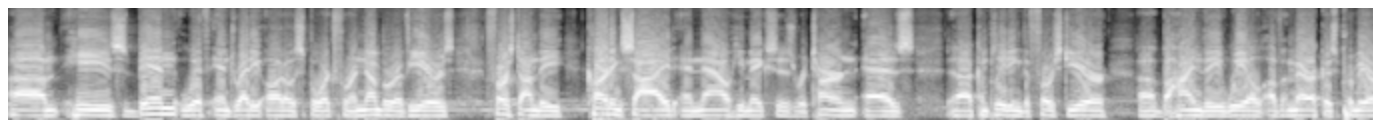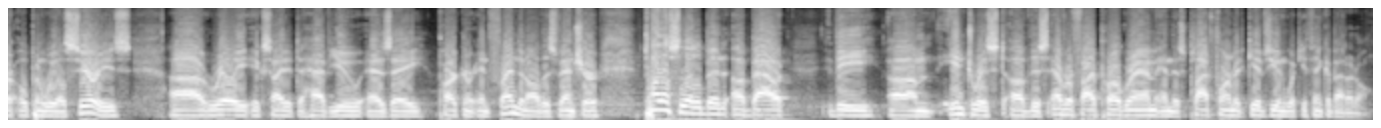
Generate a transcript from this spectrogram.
Um, he's been with Andretti Autosport for a number of years, first on the karting side, and now he makes his return as uh, completing the first year uh, behind the wheel of America's premier open wheel series. Uh, really excited to have you as a partner and friend in all this venture. Tell us a little bit about the um, interest of this Everfi program and this platform it gives you and what you think about it all.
